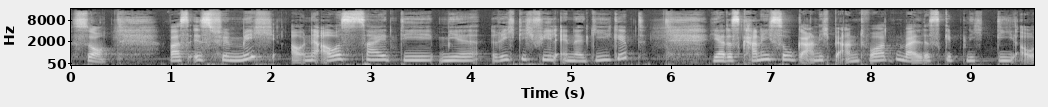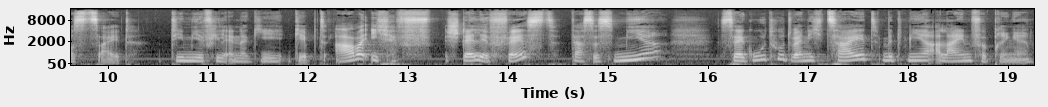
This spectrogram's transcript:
So, was ist für mich eine Auszeit, die mir richtig viel Energie gibt? Ja, das kann ich so gar nicht beantworten, weil es gibt nicht die Auszeit, die mir viel Energie gibt. Aber ich stelle fest, dass es mir sehr gut tut, wenn ich Zeit mit mir allein verbringe.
